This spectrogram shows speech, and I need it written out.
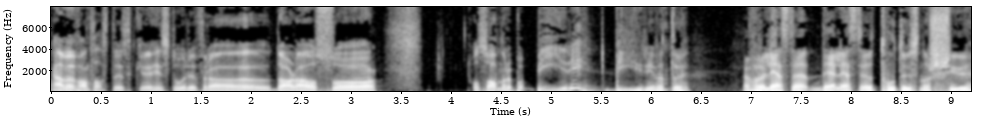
Ja, men Fantastisk historie fra Dala. Og så, og så havner du på Biri. Biri, vet du. Jeg får leste, det jeg leste jo 2007,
